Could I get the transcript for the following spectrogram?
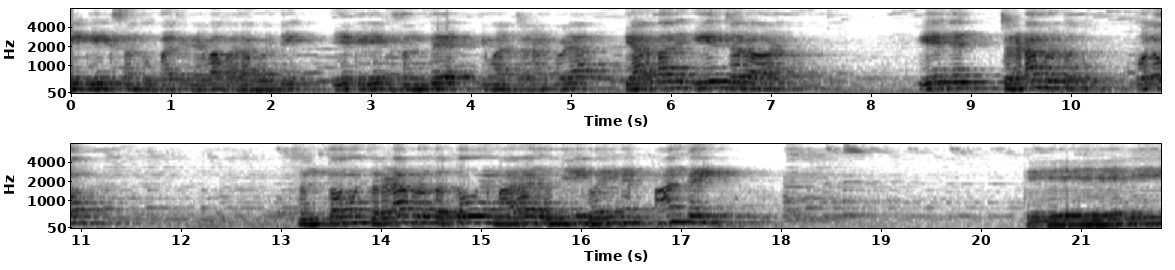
એક એક સંત ઊભા થઈને આવ્યા વારા ફરતી એક એક સંતે એમાં ચરણ પડ્યા. ત્યારબાદ એ ચરણ, એ જે ચરણામૃત હતું, કોનો? સંતોનું ચરણામૃત હતું, એ મહારાજ અંજલિ ભરીને પાન કરી તેરી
